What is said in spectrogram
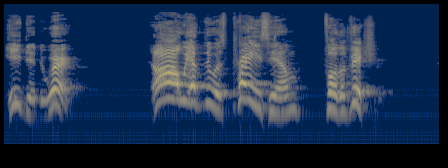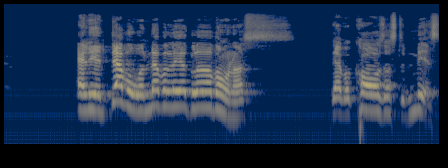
He did the work. All we have to do is praise him for the victory. And the devil will never lay a glove on us that will cause us to miss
